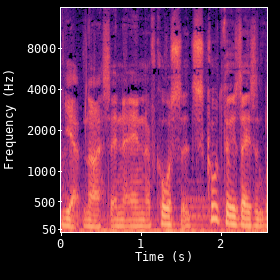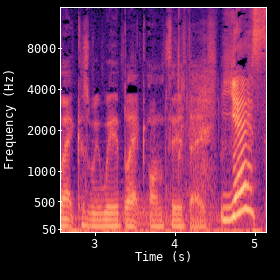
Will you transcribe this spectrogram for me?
Yeah, nice. And and of course, it's called Thursdays in Black because we wear black on Thursdays. Yes,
